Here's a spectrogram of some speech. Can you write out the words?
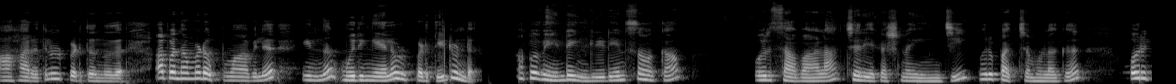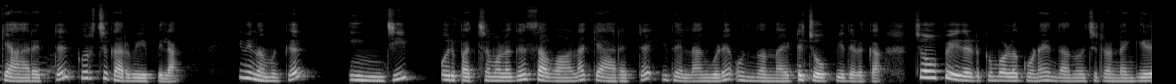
ആഹാരത്തിൽ ഉൾപ്പെടുത്തുന്നത്. അപ്പോൾ നമ്മുടെ ഉപ്പുമാവിൽ ഇന്ന് മുരിങ്ങയില ഉൾപ്പെടുത്തിയിട്ടുണ്ട്. അപ്പോൾ വേണ്ട ഇൻഗ്രീഡിയൻസ് നോക്കാം. ഒരു സവാള ചെറിയ കഷ്ണം ഇഞ്ചി ഒരു പച്ചമുളക് ഒരു ക്യാരറ്റ് കുറച്ച് കറിവേപ്പില. ഇനി നമുക്ക് ഇഞ്ചി ഒരു പച്ചമുളക് സവാള ക്യാരറ്റ് ഇതെല്ലാം കൂടെ ഒന്ന് നന്നായിട്ട് ചോപ്പ് ചെയ്തെടുക്കാം. ചോപ്പ് ചെയ്തെടുക്കുമ്പോൾ ഉള്ള ഗുണം എന്താണെന്ന് വെച്ചിട്ടുണ്ടെങ്കിൽ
